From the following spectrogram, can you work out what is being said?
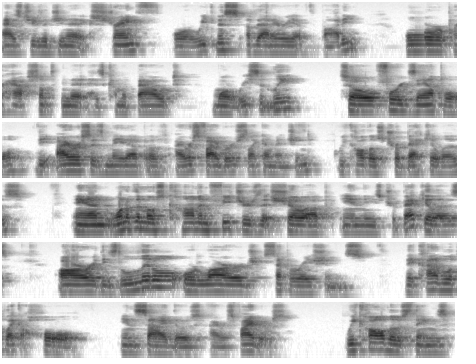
as to the genetic strength or weakness of that area of the body, or perhaps something that has come about more recently. So, for example, the iris is made up of iris fibers, like I mentioned. We call those trabeculas. And one of the most common features that show up in these trabeculas are these little or large separations. They kind of look like a hole inside those iris fibers. We call those things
